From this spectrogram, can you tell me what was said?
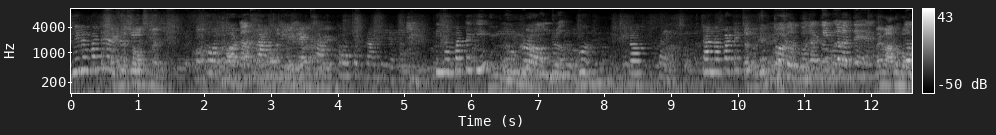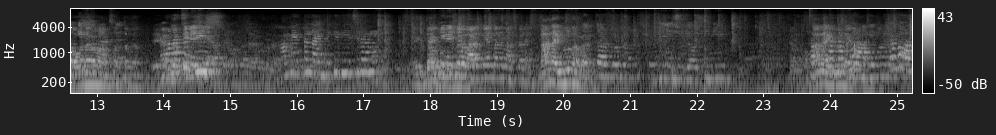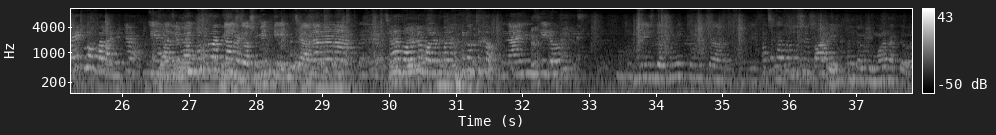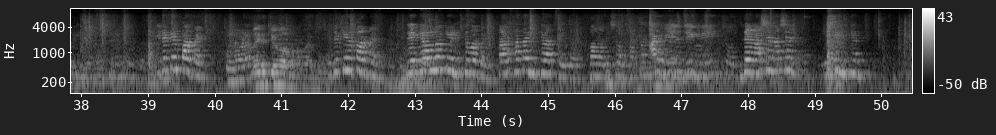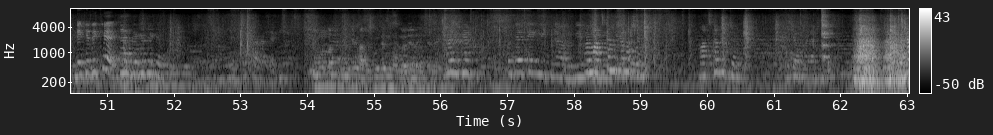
দুই রেখা তিন নম্বরটা কি। গুড চার নম্বরটা কি উত্তর তিন গোলার্ধে আমি আরও বড় বড় নামে আনসার মনে আছে দক্ষিণ আমি একটা লাইন লিখে দিয়েছিলাম দক্ষিণ এশিয়া ভারত মিয়ানমারের মাঝখানে না না এগুলো না। ভাই উত্তর পূর্ব দশমিক অনেক লম্বা লাইন এটা তিন দশমিক তিন চার না না না হ্যাঁ বলেন বলেন। বলেন ঠিক হচ্ছে তো? Nine zero. বিশ দশমিক তিন চার আচ্ছা কত বছর পারি কিন্তু আমি মনে রাখতে পারি এটা কে পারবেন এটা কেউ পারব না এটা কে পারবেন দেখে হলো কে লিখতে পারবেন তার খাতায় লিখে আছে এটা বাংলাদেশের আর বিশ ডিগ্রি দেন আসেন আসেন এসে লিখেন দেখে দেখে হ্যাঁ দেখে দেখে সুমন না সুমন কি হাত গুলে মিস করে দিয়েছে হ্যাঁ, লিখেন ওদের লিখ না হ্যাঁ, মাঝখানে আসেন মাঝখানে চলে যাও ম্যাডাম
